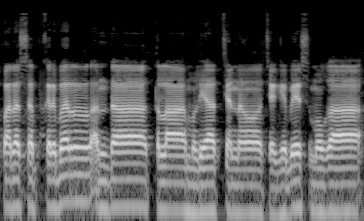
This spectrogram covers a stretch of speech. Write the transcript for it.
para subscriber Anda telah melihat channel CGB. Semoga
